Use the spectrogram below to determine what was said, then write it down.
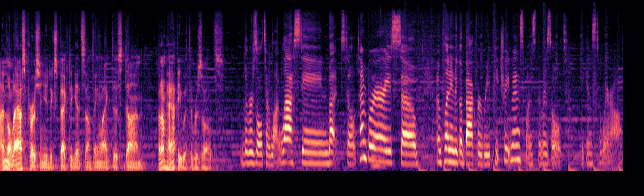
I'm the last person you'd expect to get something like this done, but I'm happy with the results. The results are long lasting, but still temporary, so I'm planning to go back for repeat treatments once the result begins to wear off.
